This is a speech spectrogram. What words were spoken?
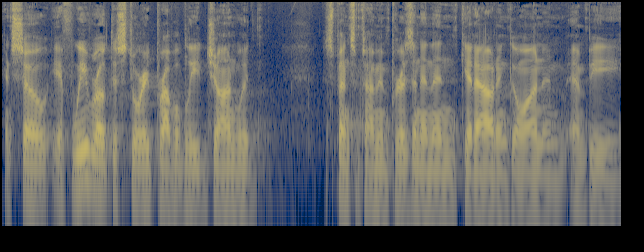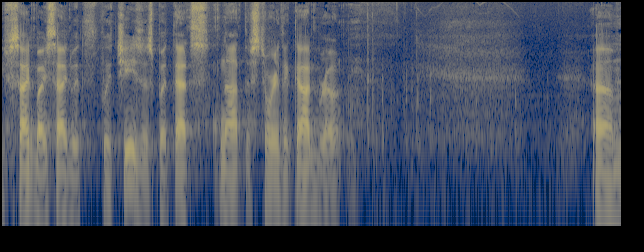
And so, if we wrote the story, probably John would spend some time in prison and then get out and go on and, and be side by side with, with Jesus, but that's not the story that God wrote. Um,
